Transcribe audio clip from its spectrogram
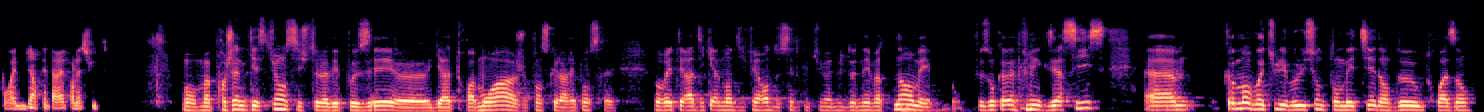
pour être bien préparées pour la suite. Bon, ma prochaine question, si je te l'avais posée il y a trois mois, je pense que la réponse serait, aurait été radicalement différente de celle que tu vas nous donner maintenant. Mais bon, faisons quand même l'exercice. comment vois-tu l'évolution de ton métier dans deux ou trois ans?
